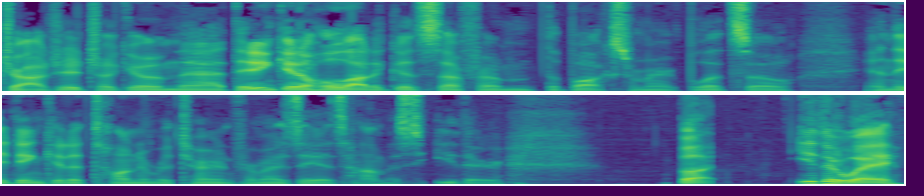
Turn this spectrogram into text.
Dragic. I'll give him that. They didn't get a whole lot of good stuff from the Bucks from Eric Bledsoe, and they didn't get a ton in return from Isaiah Thomas either. But either way,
